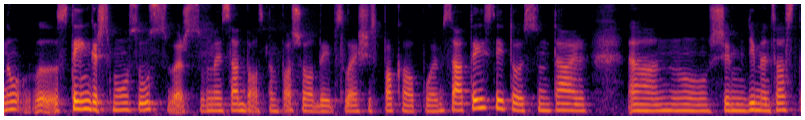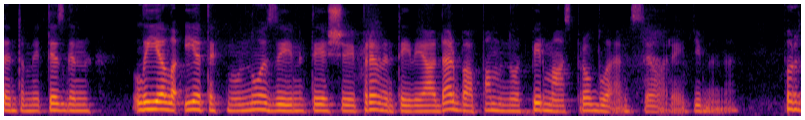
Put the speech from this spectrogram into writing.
nu, stingrs mūsu uzsvers. Mēs atbalstam pašvaldības, lai šis pakalpojums attīstītos. Tā ir uh, nu, šim ģimenes asistentam ir diezgan liela ietekme un nozīme tieši preventīvajā darbā, pamanot pirmās problēmas jau arī ģimenei. Par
